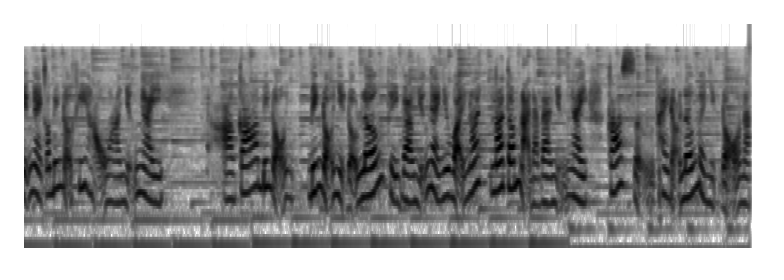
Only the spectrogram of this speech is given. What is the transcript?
những ngày có biến đổi khí hậu hoặc là những ngày à, có biến đổi biến đổi nhiệt độ lớn thì vào những ngày như vậy nói nói tóm lại là vào những ngày có sự thay đổi lớn về nhiệt độ nè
